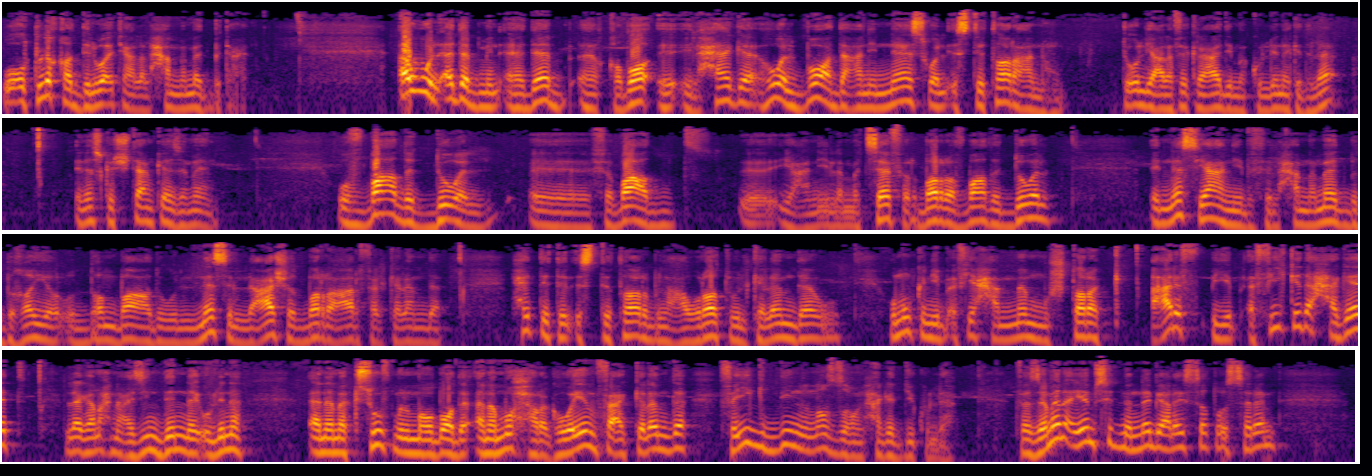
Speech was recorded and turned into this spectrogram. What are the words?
وأطلقت دلوقتي على الحمامات بتاعتنا أول أدب من آداب آه، قضاء آه، الحاجة هو البعد عن الناس والاستتار عنهم. تقول لي على فكرة عادي ما كلنا كده لا الناس كانتش تعمل كده زمان. وفي بعض الدول آه، في بعض يعني لما تسافر بره في بعض الدول الناس يعني في الحمامات بتغير قدام بعض والناس اللي عاشت بره عارفة الكلام ده. حتة الاستتار بالعورات والكلام ده. وممكن يبقى في حمام مشترك. عارف بيبقى في كده حاجات لا يا جماعة إحنا عايزين ديننا يقول لنا أنا مكسوف من الموضوع ده أنا محرج هو ينفع الكلام ده؟ فيجي الدين ينظم الحاجات دي كلها. فزمان أيام سيدنا النبي عليه الصلاة والسلام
